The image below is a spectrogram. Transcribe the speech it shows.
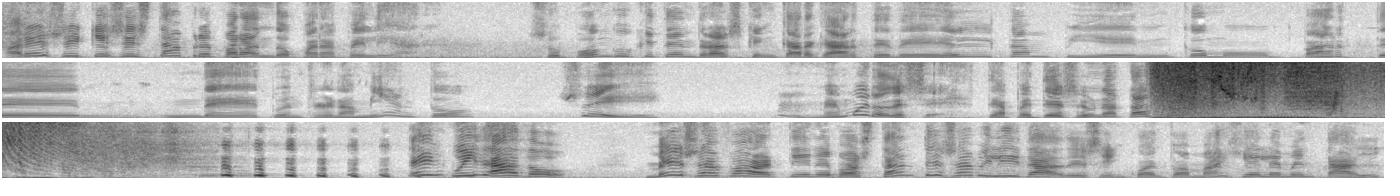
Parece que se está preparando para pelear. Supongo que tendrás que encargarte de él también como parte de tu entrenamiento. Sí. Me muero de sed. ¿Te apetece una taza? Ten cuidado. Mesafar tiene bastantes habilidades en cuanto a magia elemental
